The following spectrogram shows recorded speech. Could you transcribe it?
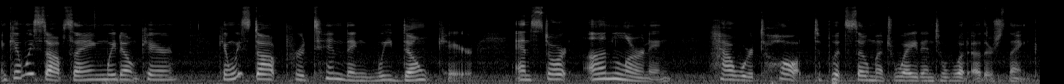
And can we stop saying we don't care? Can we stop pretending we don't care and start unlearning how we're taught to put so much weight into what others think?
